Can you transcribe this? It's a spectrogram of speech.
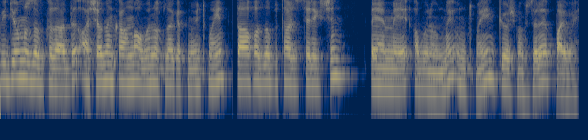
Videomuz da bu kadardı. Aşağıdan kanalıma abone olup like atmayı unutmayın. Daha fazla bu tarz içerik için beğenmeyi, abone olmayı unutmayın. Görüşmek üzere. Bay bay.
